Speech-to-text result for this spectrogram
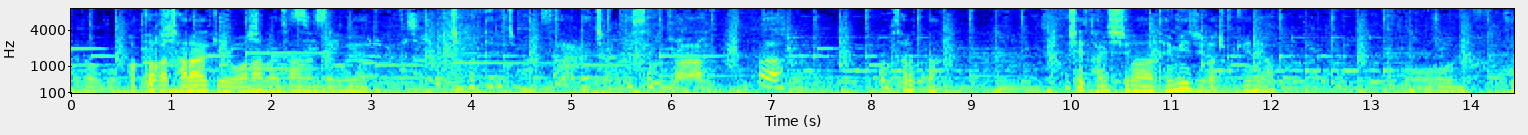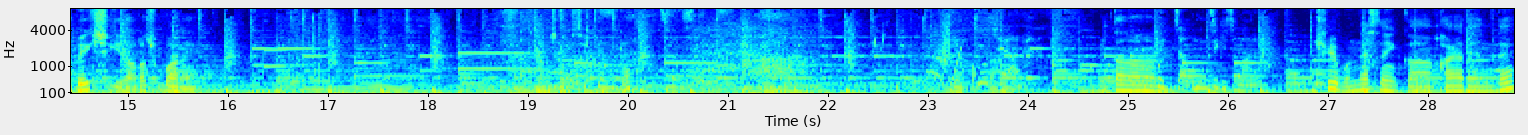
그래서 뭐 버터가 잘하길 원하면서 하는데 왜 저거 때리지 마. 내 잘못했어. 아, 아. 어 살았다. 확실히 달씨가 데미지가 좋긴 해요. 오, 900씩이 나라 초반에. 난 잡을 수 있겠는데? 일단은 혼자 움직이지 마라. 킬 못 냈으니까 가야 되는데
